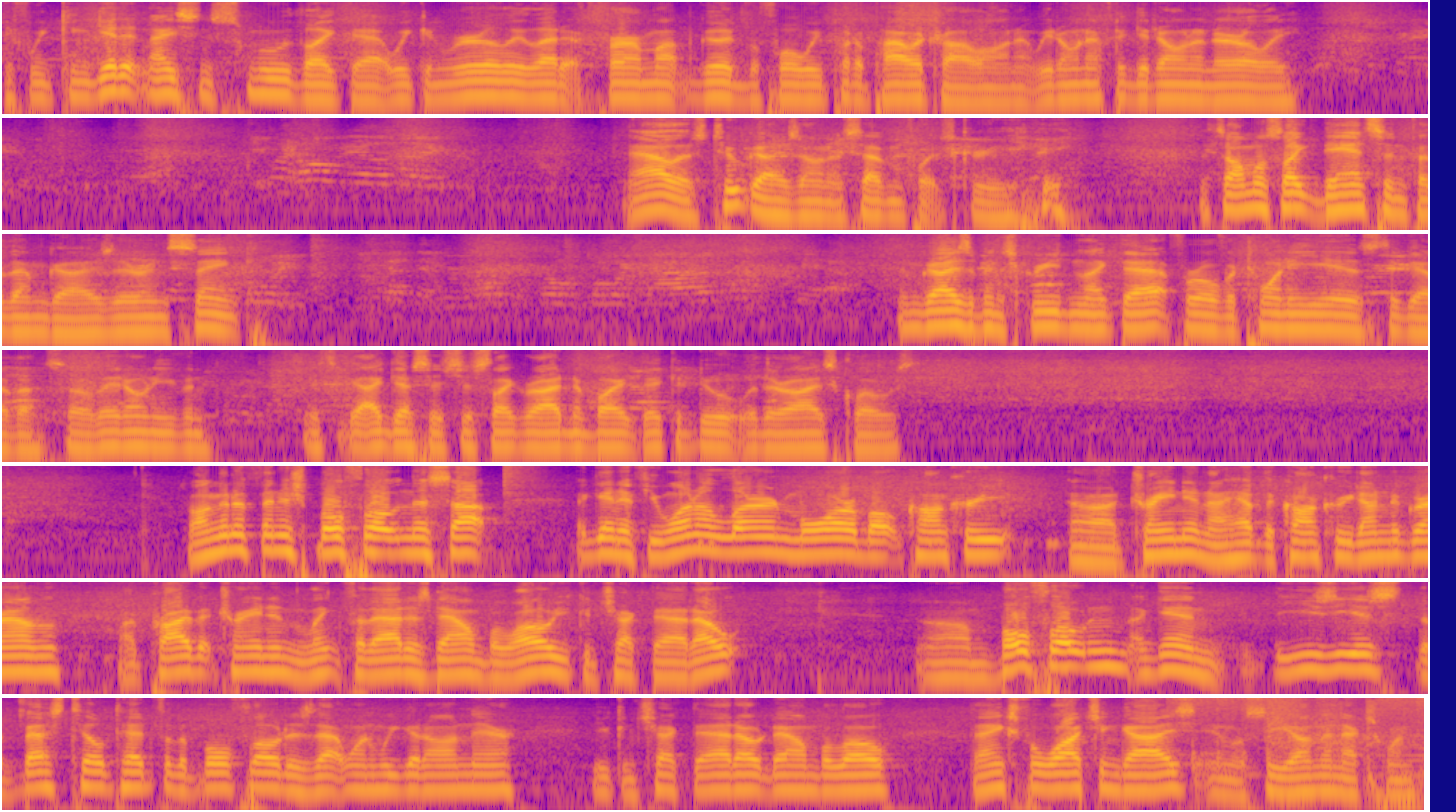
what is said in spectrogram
if we can get it nice and smooth like that, we can really let it firm up good before we put a power trowel on it. We don't have to get on it early. Now there's two guys on a seven foot screed. it's almost like dancing for them guys. They're in sync. Them guys have been screeding like that for over 20 years together, so they don't even. I guess it's just like riding a bike. They could do it with their eyes closed. So I'm going to finish bull floating this up. Again, if you want to learn more about concrete uh, training, I have the Concrete Underground, my private training. The link for that is down below. You can check that out. Um, bull floating, again, the easiest, the best tilt head for the bull float is that one we got on there. You can check that out down below. Thanks for watching, guys, and we'll see you on the next one.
